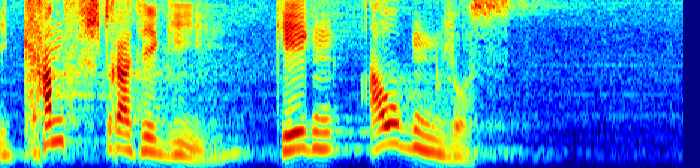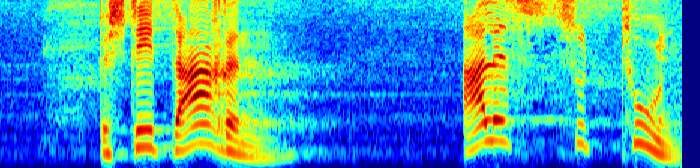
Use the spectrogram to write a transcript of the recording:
Die Kampfstrategie gegen Augenlust besteht darin, alles zu tun,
